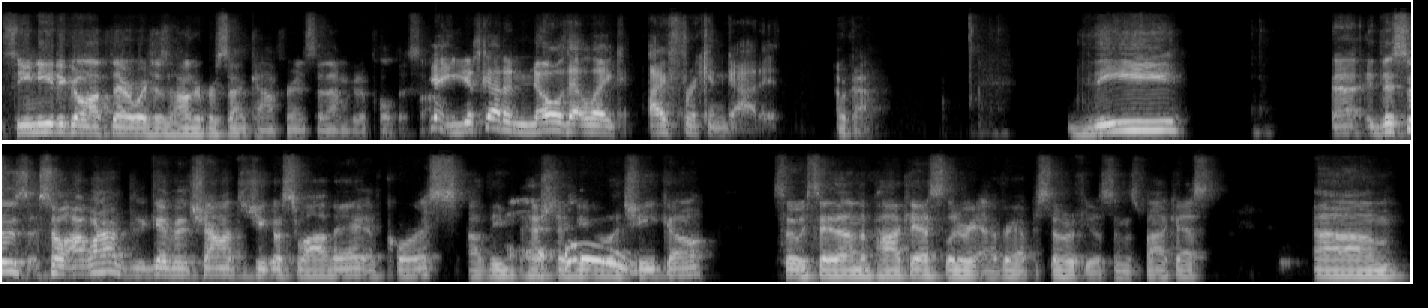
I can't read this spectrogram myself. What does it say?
So you need to go up there, which is 100% confidence that I'm going to pull this off. yeah. You just got to know that like I freaking got it. Okay. The uh, this was so I want to give a shout out to Chico Suave, of course. Uh, the hashtag Viva Chico. So we say that on the podcast, literally every episode. If you listen to this podcast, um,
